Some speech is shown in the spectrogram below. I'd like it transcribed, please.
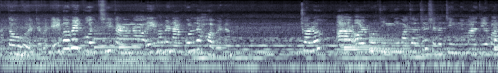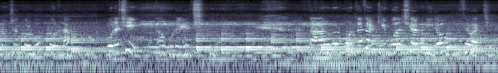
সপ্তাহ হয়ে যাবে। এইভাবেই করছি, কেননা এইভাবে না করলে হবে না। চলো, আর অল্প চিংড়ি মাছ আছে, সেটা চিংড়ি মাছ দিয়ে পালং শাক করব, করলাম। বলেছি, তাও ভুলে গেছি। তাড়াহুড়োর মধ্যে তো কি বলছি আমি নিজেও বুঝতে পারছি না।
